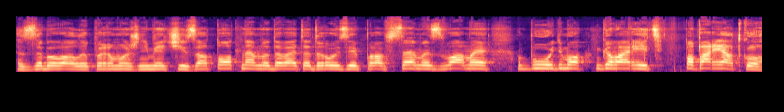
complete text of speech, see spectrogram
Забивали переможні м'ячі за Тотнем. Ну давайте, друзі, про все ми з вами будемо говорити по порядку.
